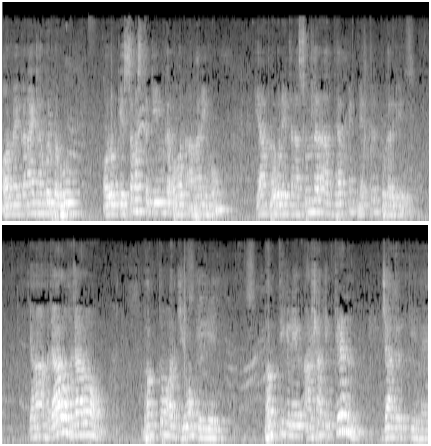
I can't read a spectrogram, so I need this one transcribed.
और मैं कनाई ठाकुर प्रभु और उनके समस्त टीम का बहुत आभारी हूँ कि आप लोगों ने इतना सुंदर आध्यात्मिक नेतृत्व करके यहाँ हज़ारों हज़ारों भक्तों और जीवों के लिए भक्ति के लिए आशा की किरण जागृत की है।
